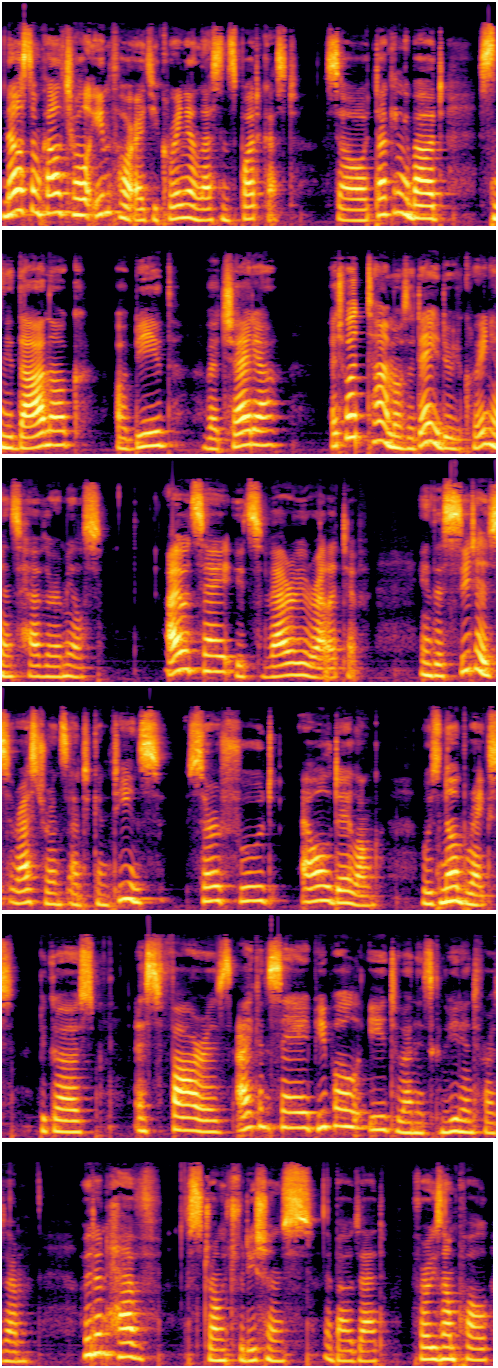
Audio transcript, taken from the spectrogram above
Now some cultural info at Ukrainian Lessons podcast. So talking about snidanok, obid, вечеря. At what time of the day do Ukrainians have their meals? I would say it's very relative. In the cities, restaurants and canteens serve food all day long with no breaks because as far as I can say, people eat when it's convenient for them. We don't have strong traditions about that. For example,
